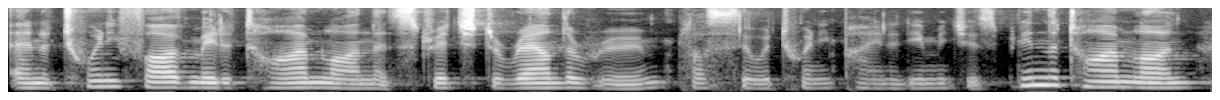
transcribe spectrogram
and a 25 metre timeline that stretched around the room, plus there were 20 painted images. But in the timeline,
